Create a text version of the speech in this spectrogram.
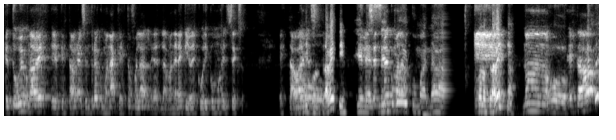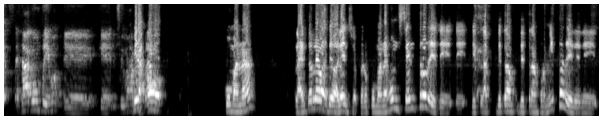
que tuve una vez eh, que estaba en el centro de Cumaná, que esta fue la, la, manera en que yo descubrí cómo es el sexo. Estaba en, con travesti. Y en, el, centro, de Cumaná. ¿Con los travestis? No, no, no, no. Oh. Estaba, estaba con un primo eh, que fuimos a Mira, ojo, Cumaná la gente habla de Valencia, pero Cumaná es un centro de, de, de, de, de transformistas de,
